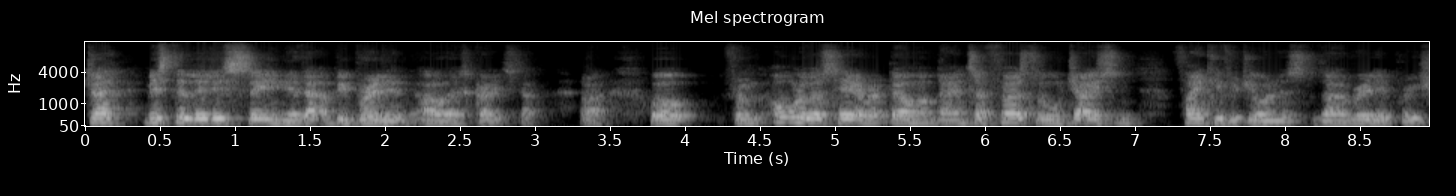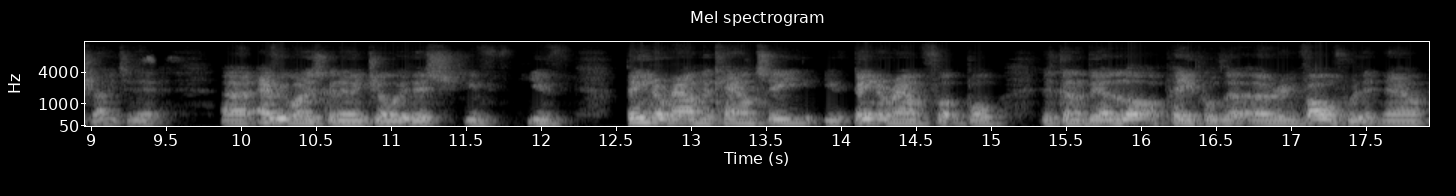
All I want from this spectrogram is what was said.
Mr. Lillis Senior, that would be brilliant. Oh, that's great stuff. All right. Well, from all of us here at Belmont Banter, first of all, Jason, thank you for joining us today. I really appreciated it. Uh, everyone is going to enjoy this. You've you've been around the county, you've been around football. There's going to be a lot of people that are involved with it now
